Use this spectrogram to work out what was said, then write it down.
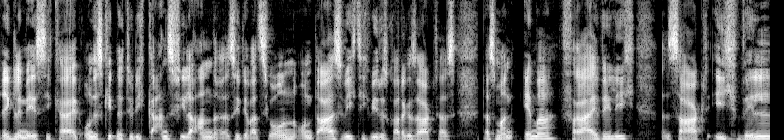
Regelmäßigkeit. Und es gibt natürlich ganz viele andere Situationen. Und da ist wichtig, wie du es gerade gesagt hast, dass man immer freiwillig sagt, ich will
